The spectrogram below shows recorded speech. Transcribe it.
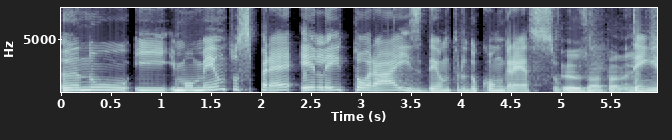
ano e, e momentos pré-eleitorais dentro do Congresso. Exatamente. Tem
